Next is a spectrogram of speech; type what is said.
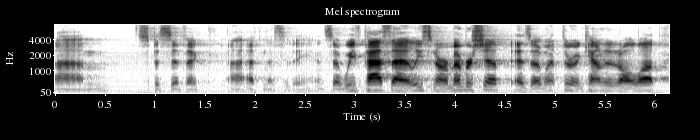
um, specific uh, ethnicity. And so we've passed that, at least in our membership, as I went through and counted it all up,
